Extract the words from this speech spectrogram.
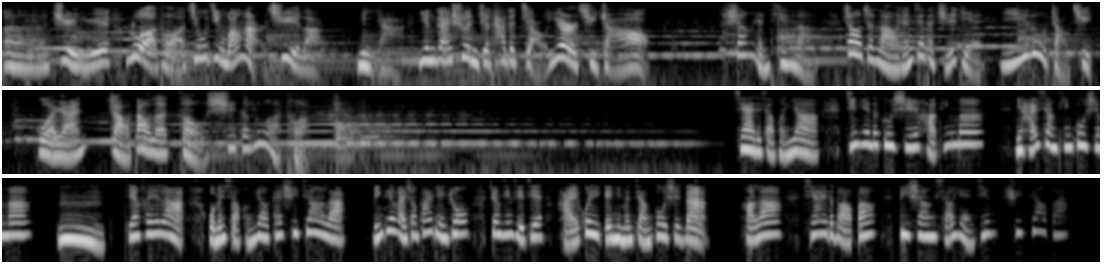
呃，至于骆驼究竟往哪儿去了，你呀，应该顺着它的脚印儿去找。商人听了，照着老人家的指点一路找去，果然找到了走失的骆驼。亲爱的小朋友，今天的故事好听吗？你还想听故事吗？嗯，天黑啦，我们小朋友该睡觉啦。明天晚上八点钟，正晶姐姐还会给你们讲故事的。好啦，亲爱的宝宝，闭上小眼睛睡觉吧。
